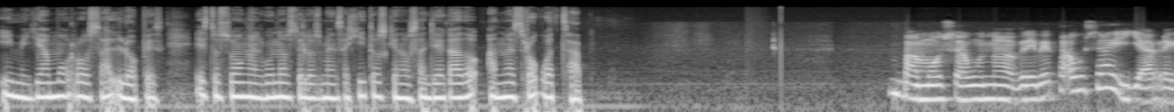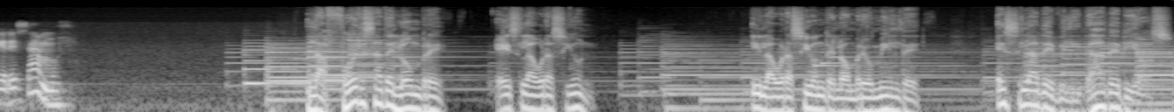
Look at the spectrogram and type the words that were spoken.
y me llamo Rosa López. Estos son algunos de los mensajitos que nos han llegado a nuestro WhatsApp. Vamos a una breve pausa y ya regresamos. La fuerza del hombre es la oración. Y la oración del hombre humilde es la debilidad de Dios.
